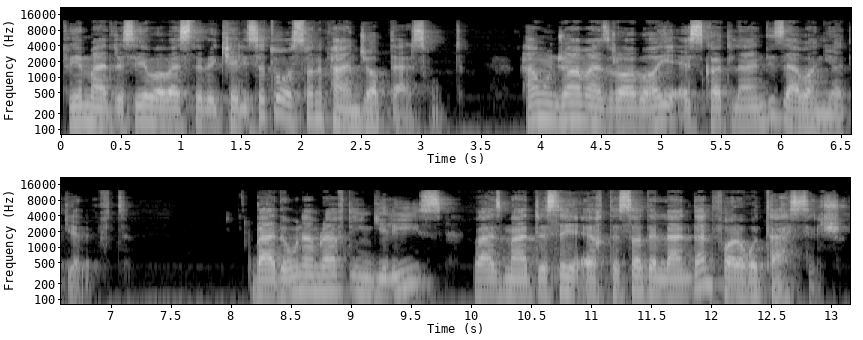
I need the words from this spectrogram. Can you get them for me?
توی مدرسه وابسته به کلیسا تو استان پنجاب درس خوند. همونجا هم از رابه های اسکاتلندی زبان یاد گرفت. بعد اونم رفت انگلیس و از مدرسه اقتصاد لندن فارغ و تحصیل شد.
